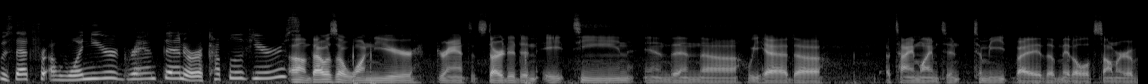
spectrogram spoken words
Was that for a one-year grant then, or a couple of years? Um, that was a one-year grant. It started in 18, and then uh, we had uh, a timeline to, to meet by the middle of summer of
